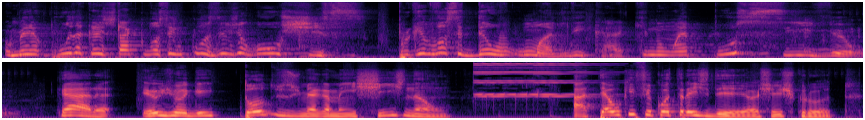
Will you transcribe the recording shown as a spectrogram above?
Eu me recuso a acreditar que você inclusive jogou o X. Porque você deu uma ali, cara, que não é possível. Cara, eu joguei todos os Mega Man X, não. Até o que ficou 3D, eu achei escroto.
